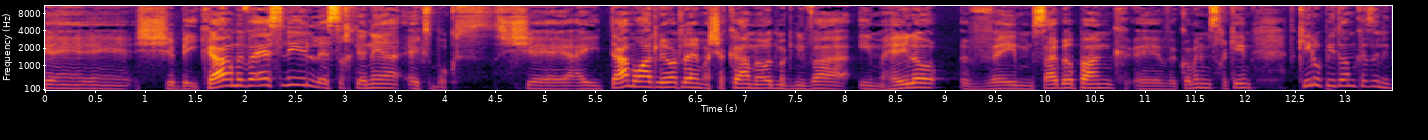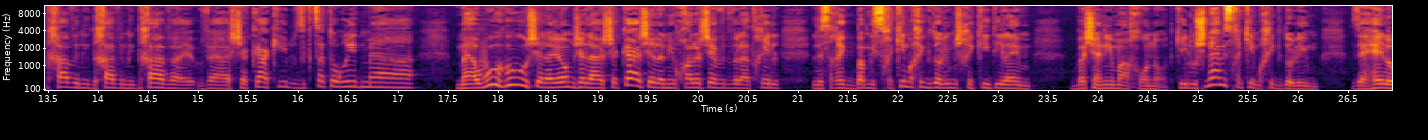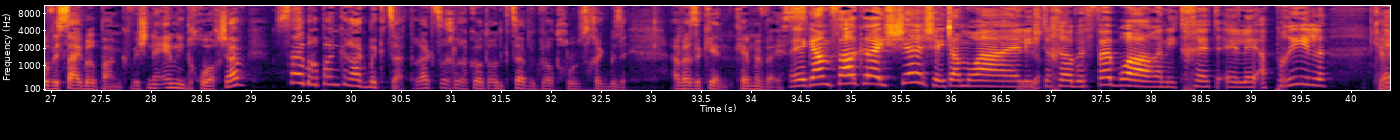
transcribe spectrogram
שבעיקר מבאס לי לשחקני האקסבוקס, שהייתה אמורה להיות להם השקה מאוד מגניבה עם Halo ועם סייבר פאנק אה, וכל מיני משחקים, כאילו פתאום כזה נדחה ונדחה ונדחה, וההשקה כאילו, זה קצת הוריד מה... מהוו-הו של היום של ההשקה, של אני אוכל לשבת ולהתחיל לשחק במשחקים הכי גדולים שחיכיתי להם בשנים האחרונות. כאילו שני המשחקים הכי גדולים זה Halo ו Cyberpunk, ושניהם נדחו עכשיו. סייבר פאנק רק בקצת, רק צריך לחכות עוד קצת וכבר תוכלו לשחק בזה. אבל זה כן, כן מבאס. אה, גם Far Cry 6 הייתה אמורה להשתחרר בפברואר, נדחית אה, לאפריל. כן.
